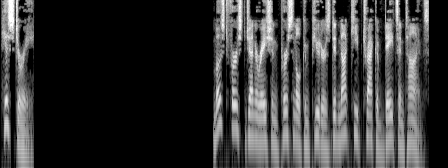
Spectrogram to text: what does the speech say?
History Most first-generation personal computers did not keep track of dates and times.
